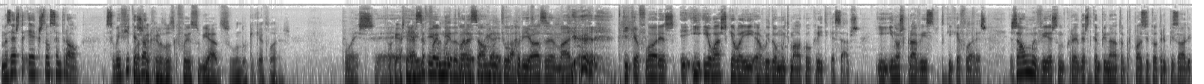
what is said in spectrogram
Mas esta é a questão central. Se o Benfica Oscar já... Cardoso que foi assobiado, segundo o Kike Flores. Pois, okay, eh, essa foi uma declaração okay, muito pronto. curiosa, Mário, de Kika Flores. E, e, eu acho que ele aí lidou muito mal com a crítica, sabes? E, e, não esperava isso de Kika Flores. Já uma vez, no decorrer deste campeonato, a propósito de outro episódio,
